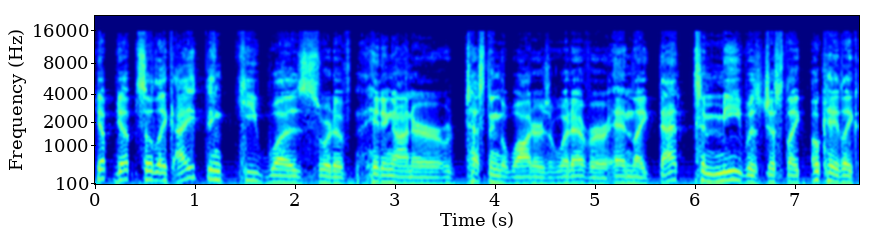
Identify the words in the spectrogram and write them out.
yep, yep. So like, I think he was sort of hitting on her or testing the waters or whatever. And like, that to me was just like, okay, like,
